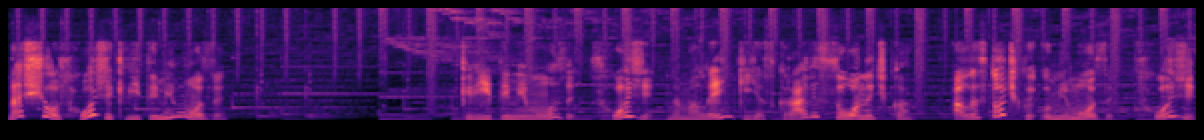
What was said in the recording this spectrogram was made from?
на що схожі квіти мімози? Квіти мімози схожі на маленькі яскраві сонечка, а листочки у мімози схожі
